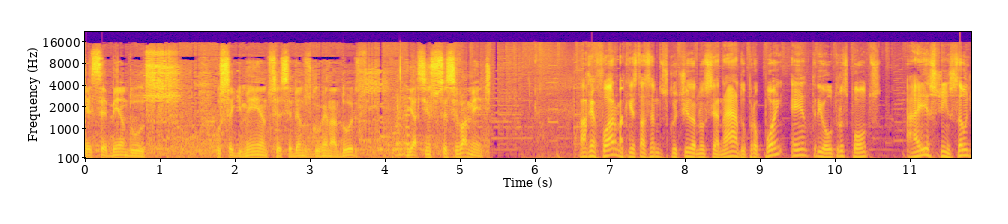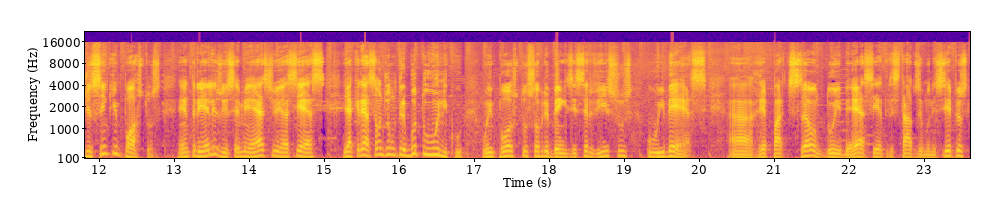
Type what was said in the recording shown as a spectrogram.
recebendo os, os segmentos, recebendo os governadores e assim sucessivamente. A reforma que está sendo discutida no Senado propõe, entre outros pontos, a extinção de cinco impostos, entre eles o ICMS e o ISS, e a criação de um tributo único, o Imposto sobre Bens e Serviços, o IBS. A repartição do IBS entre estados e municípios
